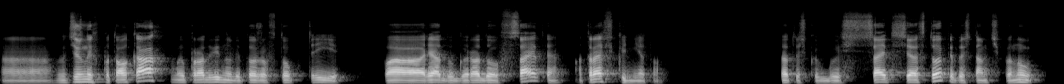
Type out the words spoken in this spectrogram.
э, в натяжных потолках, мы продвинули тоже в топ-3 по ряду городов сайты, а трафика нету. Да, то есть как бы сайт себя в топе, то есть там типа, ну,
